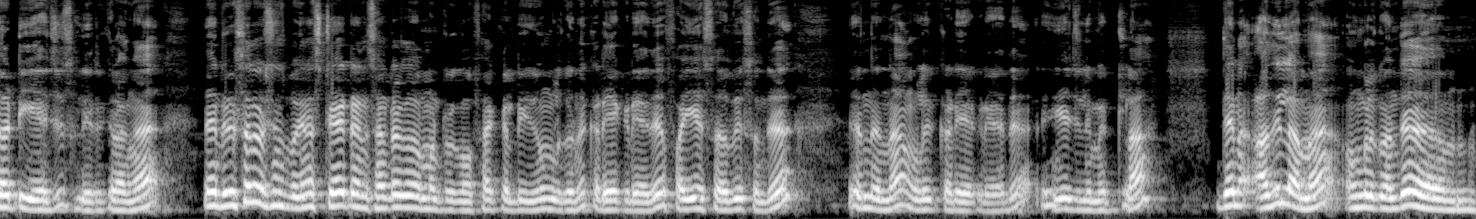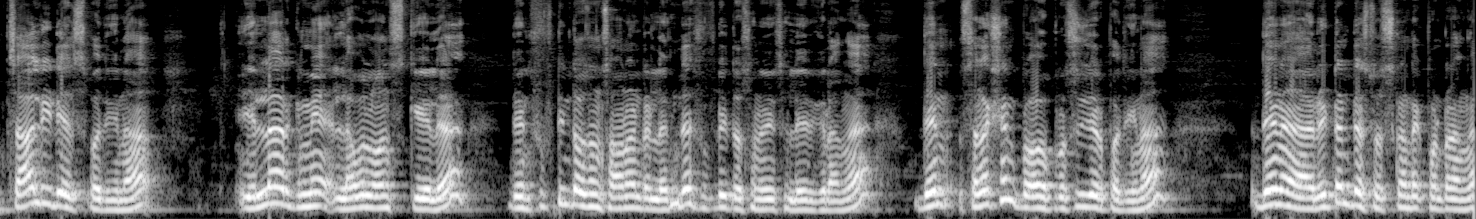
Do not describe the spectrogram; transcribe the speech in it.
தேர்ட்டி ஏஜ் சொல்லியிருக்கிறாங்க. தென் ரிசர்வேஷன்ஸ் பார்த்தீங்கன்னா ஸ்டேட் அண்ட் சென்ட்ரல் கவர்மெண்ட் இருக்கும். ஃபேக்கல்ட்டி இவங்களுக்கு வந்து கிடையாது கிடையாது. ஃபைவ் இயர்ஸ் சர்வீஸ் வந்து இருந்ததுன்னா உங்களுக்கு கிடையாது கிடையாது. ஏஜ் லிமிட்லாம் தென் அது இல்லாமல் உங்களுக்கு வந்து சால் டீடைல்ஸ் பார்த்தீங்கன்னா எல்லாருக்குமே level one scale then fifteen thousand seven ஹண்ட்ரட்லேருந்து ஃபிஃப்டி தௌசண்ட் சொல்லியிருக்கிறாங்க. தென் செலெக்ஷன் ப்ரொசீஜர் பார்த்தீங்கன்னா தென் ரிட்டன் டெஸ்ட் வச்சு கண்டக்ட் பண்ணுறாங்க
